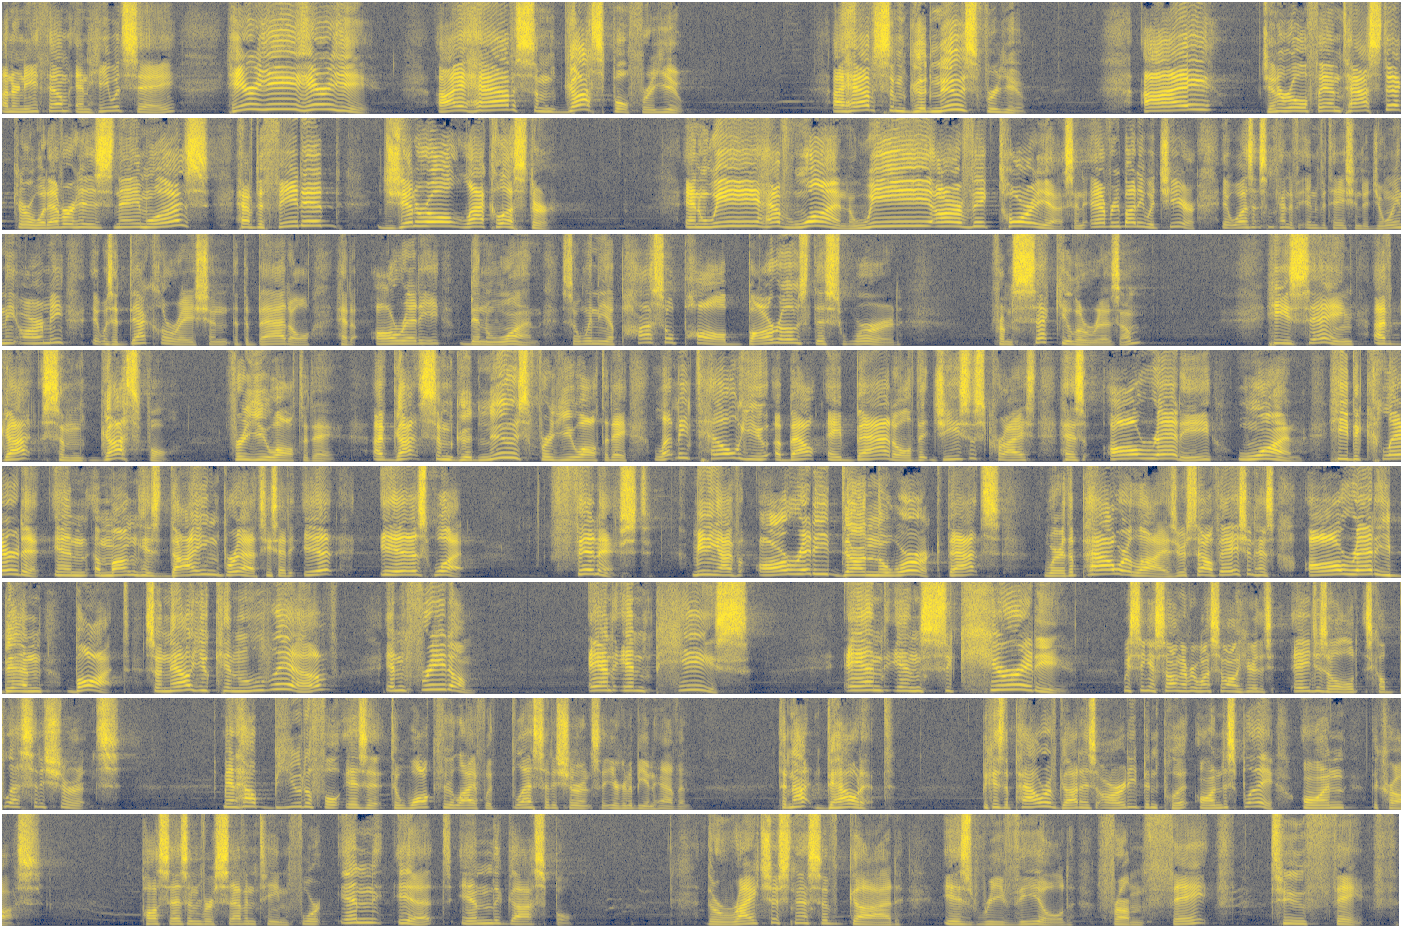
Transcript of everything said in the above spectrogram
underneath him, and he would say, Hear ye, hear ye, I have some gospel for you. I have some good news for you. I, General Fantastic, or whatever his name was, have defeated General Lackluster and we have won. We are victorious. And everybody would cheer. It wasn't some kind of invitation to join the army, it was a declaration that the battle had already been won. So when the Apostle Paul borrows this word from secularism, he's saying, I've got some gospel for you all today. I've got some good news for you all today. Let me tell you about a battle that Jesus Christ has already won. He declared it in among his dying breaths. He said, It is what? Finished. Meaning, I've already done the work. That's where the power lies. Your salvation has already been bought. So now you can live in freedom and in peace and in security. We sing a song every once in a while here that's ages old. It's called Blessed Assurance. Man, how beautiful is it to walk through life with blessed assurance that you're going to be in heaven? To not doubt it. Because the power of God has already been put on display on the cross. Paul says in verse 17, For in it, in the gospel, the righteousness of God is revealed from faith to faith.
